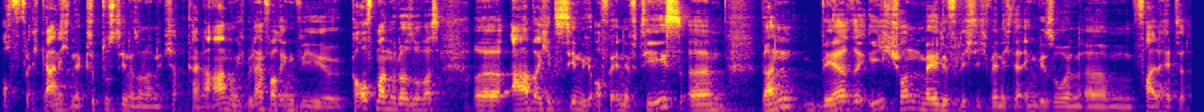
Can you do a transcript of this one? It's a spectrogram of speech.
auch vielleicht gar nicht in der Kryptoszene, sondern ich habe keine Ahnung, ich bin einfach irgendwie äh, Kaufmann oder sowas, äh, aber ich interessiere mich auch für NFTs, ähm, dann wäre ich schon meldepflichtig, wenn ich da irgendwie so einen ähm, Fall hätte.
